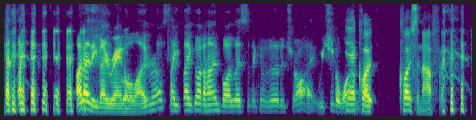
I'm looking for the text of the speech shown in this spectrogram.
I don't think they ran all over us. They they got home by less than a converted try. We should have won. Yeah, close close enough.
